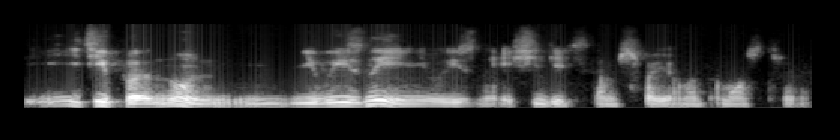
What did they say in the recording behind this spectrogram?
и типа, ну, не выездные, не выездные, сидите там в своем этом острове?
